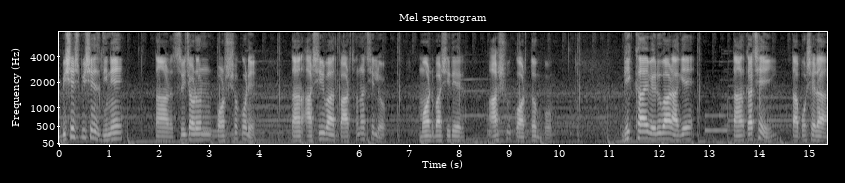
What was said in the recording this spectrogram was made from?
বিশেষ বিশেষ দিনে তার শ্রীচরণ স্পর্শ করে তার আশীর্বাদ প্রার্থনা ছিল মঠবাসীদের আশু কর্তব্য। ভিক্ষায় বেরুবার আগে তার কাছেই তাপসেরা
